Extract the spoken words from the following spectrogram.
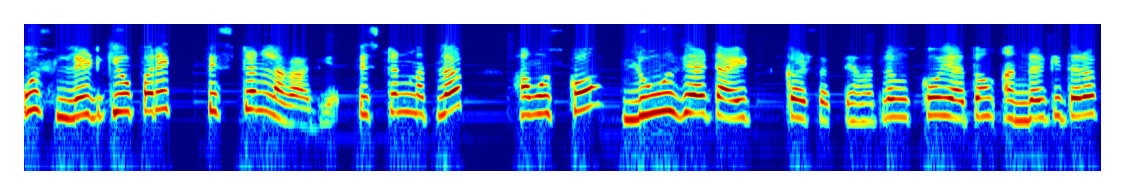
उस लिड के ऊपर एक पिस्टन लगा दिया। पिस्टन मतलब हम उसको लूज या टाइट कर सकते हैं। मतलब उसको या तो हम अंदर की तरफ़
